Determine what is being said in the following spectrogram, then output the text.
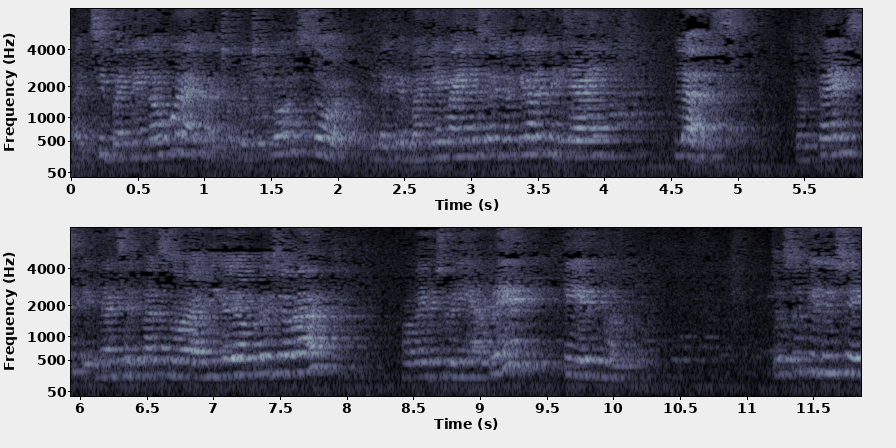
પછી બંનેનો ગુણાકાર. ચોકો ચોકો. સોળ. એટલે કે બંને માઇનસ હોય તો કેવા થઈ જાય? પ્લસ. તો ફ્રેન્ડ્સ, એકના છેદમાં સોળ આવી ગયો આપણો જવાબ. હવે જોઈએ આપણે તેરમો તો શું કીધું છે?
